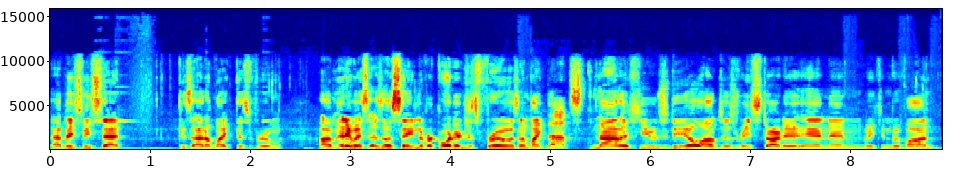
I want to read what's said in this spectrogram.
That makes me sad because I don't like this room. Um, anyways, as I was saying, the recorder just froze. I'm like, that's not a huge deal. I'll just restart it and then we can move on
